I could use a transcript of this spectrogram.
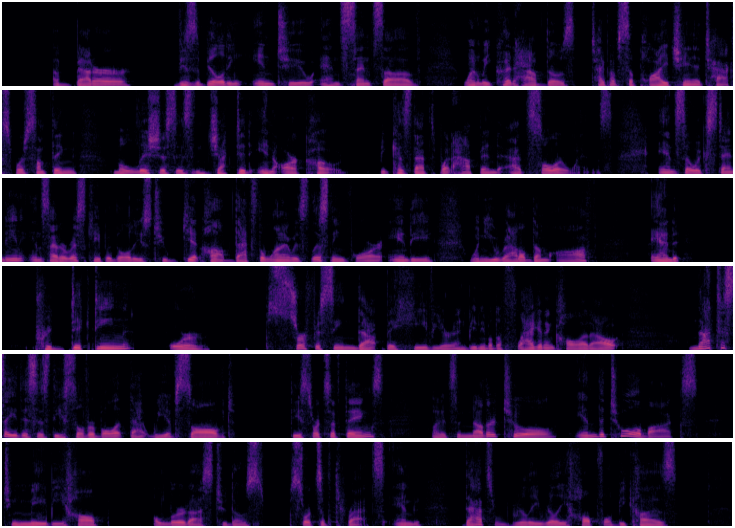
a better visibility into and sense of when we could have those type of supply chain attacks where something malicious is injected in our code because that's what happened at SolarWinds. And so extending insider risk capabilities to GitHub, that's the one I was listening for, Andy, when you rattled them off, and predicting or surfacing that behavior and being able to flag it and call it out. Not to say this is the silver bullet that we have solved these sorts of things, but it's another tool in the toolbox to maybe help alert us to those sorts of threats. And that's really, really helpful because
